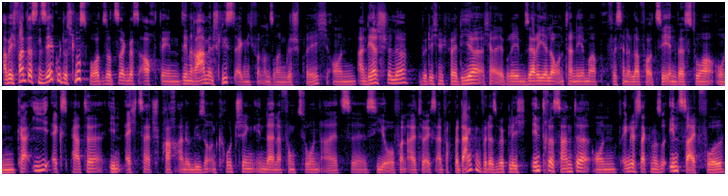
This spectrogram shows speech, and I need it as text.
Aber ich fand das ein sehr gutes Schlusswort, sozusagen, das auch den, den Rahmen schließt eigentlich von unserem Gespräch. Und an der Stelle würde ich mich bei dir, Michael Brehm, serieller Unternehmer, professioneller VC-Investor und KI-Experte in Echtzeitsprachanalyse und Coaching in deiner Funktion als äh, CEO von i2X einfach bedanken für das wirklich interessante und Englisch sagt man so insightful,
